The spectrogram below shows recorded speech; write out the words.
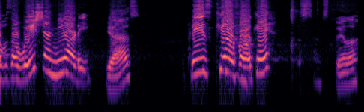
observation nearly. Yes. Please careful, okay? Still.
